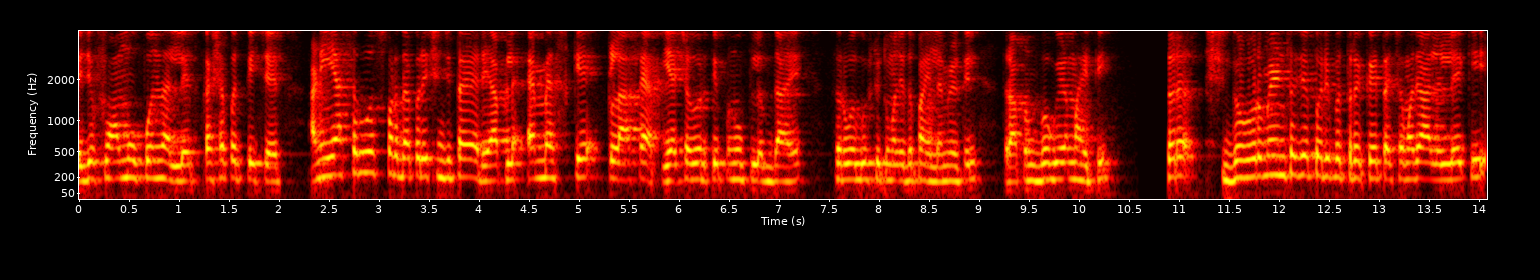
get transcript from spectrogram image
हे जे फॉर्म ओपन झाले आहेत कशा पद्धतीचे आहेत? आणि या सर्व स्पर्धा परीक्षांची तयारी आपल्या M S K class app याच्यावरती पण उपलब्ध आहे. सर्व गोष्टी तुम्हाला इथं पाहायला मिळतील. तर आपण बघूया माहिती. तर गव्हर्नमेंटचं जे परिपत्रक आहे त्याच्यामध्ये आलेलं आहे की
